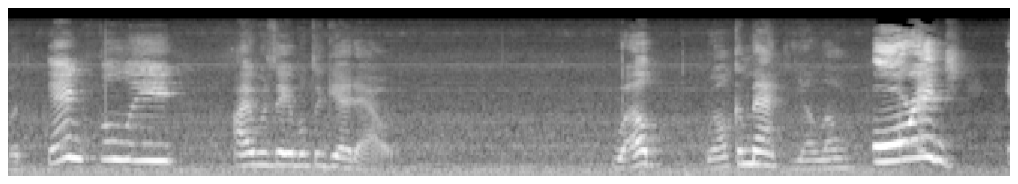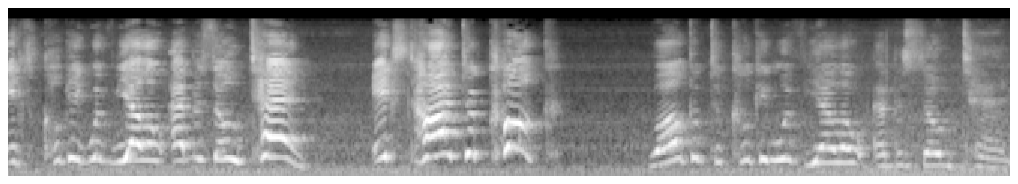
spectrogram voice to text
But thankfully, I was able to get out. Well, welcome back, Yellow. Orange! It's Cooking with Yellow episode 10. It's time to cook. Welcome to Cooking with Yellow episode 10.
